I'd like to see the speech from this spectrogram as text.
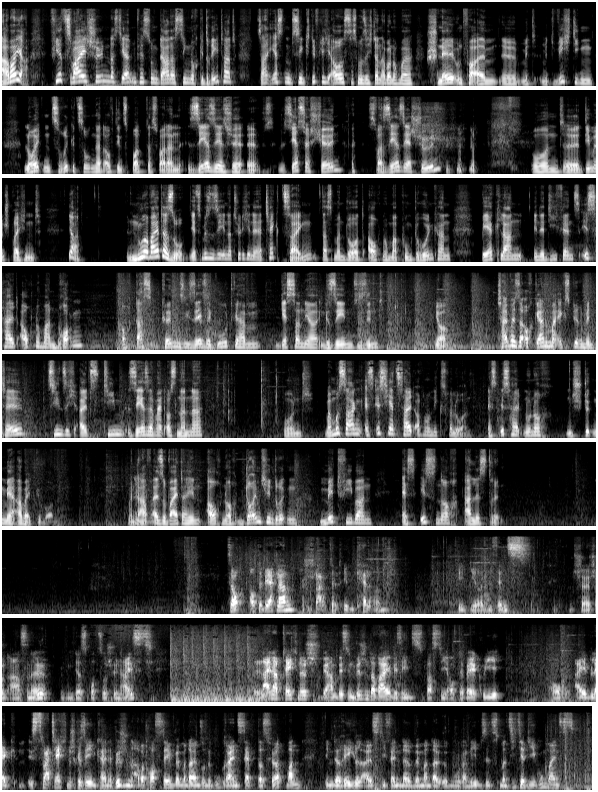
Aber ja, 4-2, schön, dass die Alpenfestung da das Ding noch gedreht hat. Sah erst ein bisschen knifflig aus, dass man sich dann aber nochmal schnell und vor allem äh, mit, mit wichtigen Leuten zurückgezogen hat auf den Spot. Das war dann sehr, sehr, sehr, äh, sehr, sehr schön. Es war sehr, sehr schön. und äh, dementsprechend, ja, nur weiter so. Jetzt müssen sie natürlich in der Attack zeigen, dass man dort auch nochmal Punkte holen kann. Berglan in der Defense ist halt auch nochmal ein Brocken. Auch das können sie sehr, sehr gut. Wir haben gestern ja gesehen, sie sind ja teilweise auch gerne mal experimentell, ziehen sich als Team sehr, sehr weit auseinander. Und man muss sagen, es ist jetzt halt auch noch nichts verloren. Es ist halt nur noch ein Stück mehr Arbeit geworden. Man darf Mhm. also weiterhin auch noch Däumchen drücken, mitfiebern. Es ist noch alles drin. So, auch der Bergland startet im Keller in ihrer Defense. Church und Arsenal, wie das Spot so schön heißt. Line-Up technisch, wir haben ein bisschen Vision dabei. Wir sehen Basti auf der Valkyrie. Auch iBlack ist zwar technisch gesehen keine Vision, aber trotzdem, wenn man da in so eine Gu reinsteppt, das hört man in der Regel als Defender, wenn man da irgendwo daneben sitzt. Man sieht ja die Gu-Mines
